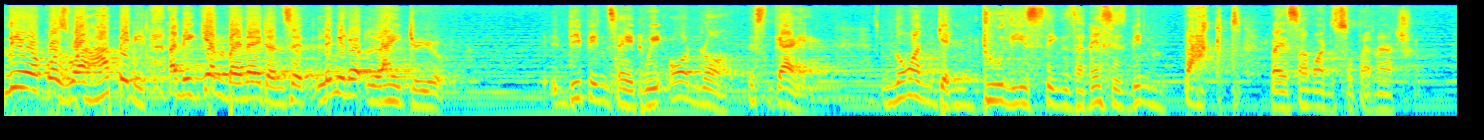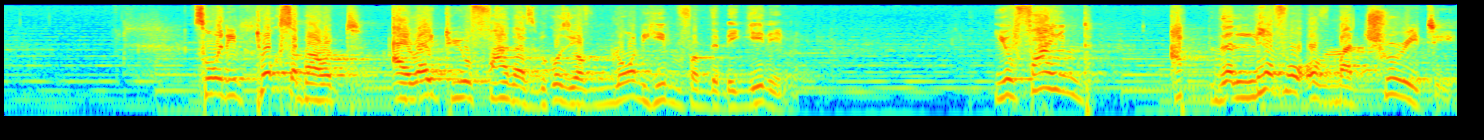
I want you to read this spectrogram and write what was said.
miracles were happening. And he came by night and said, Let me not lie to you. Deep inside, we all know this guy no one can do these things unless he's been backed by someone supernatural. So when he talks about, I write to you, fathers, because you have known him from the beginning, you find at the level of maturity,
